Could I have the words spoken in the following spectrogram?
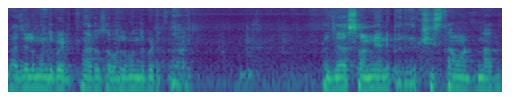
ప్రజల ముందు పెడుతున్నారు సభల ముందు పెడుతున్నారు. ప్రజాస్వామ్యాన్ని పరిరక్షిస్తామంటున్నారు.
